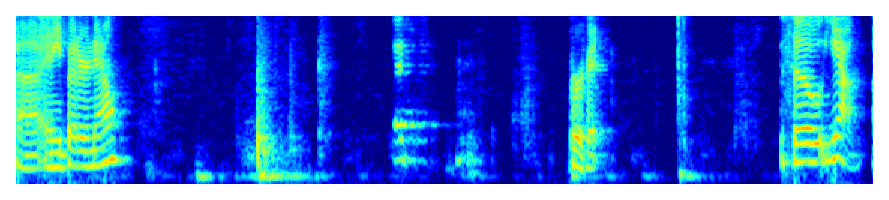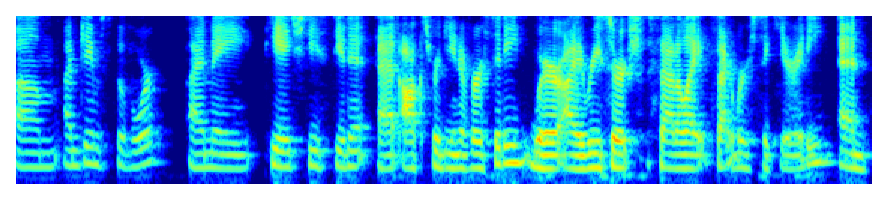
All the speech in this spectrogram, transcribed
Uh, any better now? Yes. Perfect. So yeah, um, I'm James Pavur. I'm a PhD student at Oxford University where I research satellite cybersecurity. And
